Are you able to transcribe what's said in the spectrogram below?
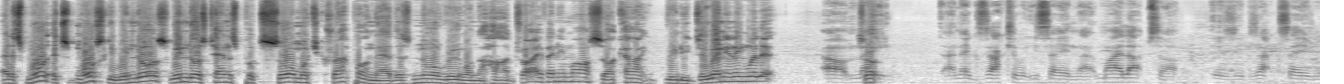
And it's more it's mostly Windows. Windows 10's put so much crap on there, there's no room on the hard drive anymore, so I can't really do anything with it. Oh, mate, So- Know exactly what you're saying. Like my laptop is the exact same.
